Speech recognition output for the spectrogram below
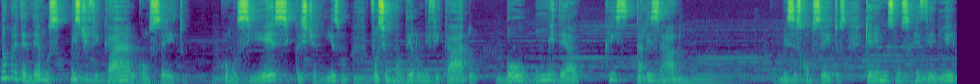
não pretendemos mistificar o conceito como se esse cristianismo fosse um modelo unificado ou um ideal cristalizado. Nesses conceitos, queremos nos referir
